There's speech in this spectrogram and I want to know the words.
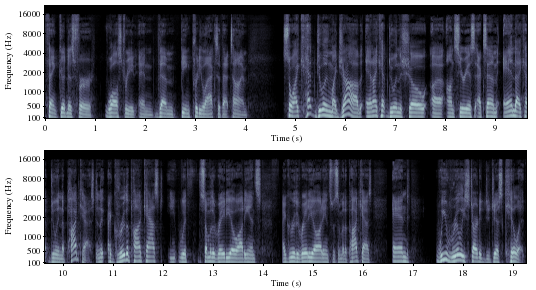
Thank goodness for Wall Street and them being pretty lax at that time. So I kept doing my job and I kept doing the show uh, on Sirius XM and I kept doing the podcast. And I grew the podcast with some of the radio audience. I grew the radio audience with some of the podcast. And we really started to just kill it.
